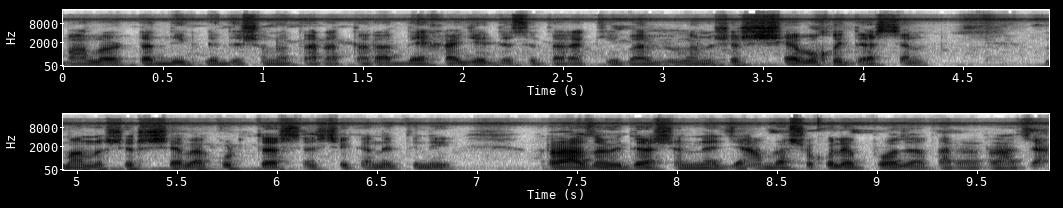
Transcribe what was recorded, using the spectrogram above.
ভালো একটা দিক নির্দেশনা তারা তারা দেখাই যাইতেছে তারা কীভাবে মানুষের সেবক হইতে আসছেন, মানুষের সেবা করতে আসছেন, সেখানে তিনি রাজা হইতে আসেন না যে আমরা সকলে প্রজা, তারা রাজা,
